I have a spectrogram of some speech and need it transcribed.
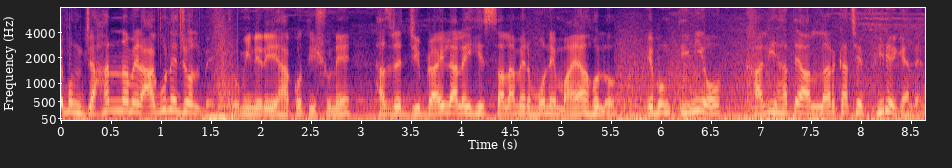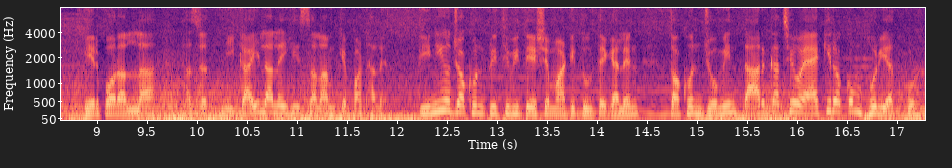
এবং জাহান্নামের আগুনে জ্বলবে। জমিনের এই হাকতি শুনে হজরত জিব্রাইল আলাইহিস সালামের মনে মায়া হলো এবং তিনিও খালি হাতে আল্লাহর কাছে ফিরে গেলেন। এরপর আল্লাহ হজরত মিকাইল আলাইহিস সালামকে পাঠালেন। তিনিও যখন পৃথিবীতে এসে মাটি তুলতে গেলেন, তখন জমিন তার কাছেও একই রকম ফরিয়াদ করল।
